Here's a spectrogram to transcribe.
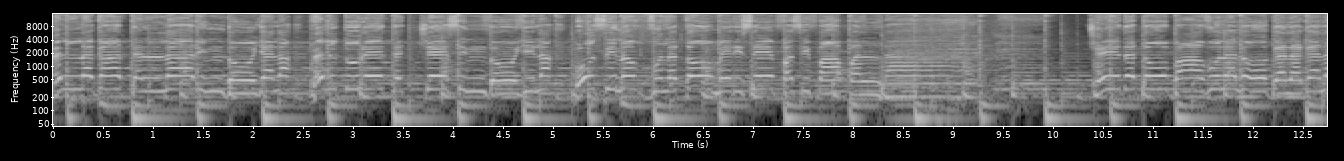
మెల్లగా తెల్లారిందో ఎలా? వెలుతురే తెచ్చేసిందో ఇలా? పోసి నవ్వులతో మెరిసే పసిపాపల్లా చేదతో బావులలో గలగల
